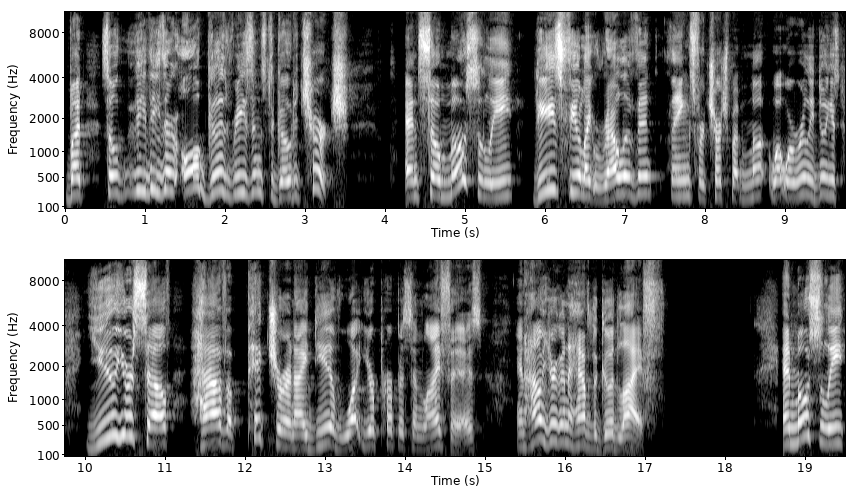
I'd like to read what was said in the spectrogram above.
But so th- these are all good reasons to go to church, and so mostly these feel like relevant things for church. But mo- what we're really doing is you yourself have a picture, an idea of what your purpose in life is and how you're going to have the good life. And mostly,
